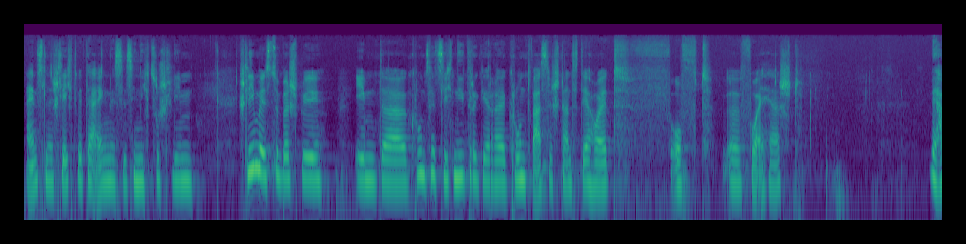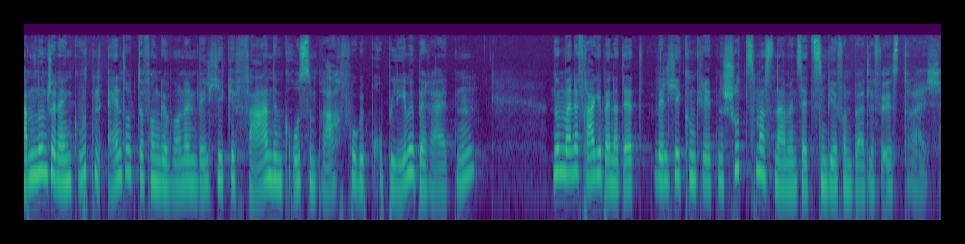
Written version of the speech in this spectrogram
einzelne Schlechtwetterereignisse sind nicht so schlimm. Schlimmer ist zum Beispiel eben der grundsätzlich niedrigere Grundwasserstand, der heute oft äh, vorherrscht. Wir haben nun schon einen guten Eindruck davon gewonnen, welche Gefahren dem großen Brachvogel Probleme bereiten. Nun meine Frage, Bernadette. Welche konkreten Schutzmaßnahmen setzen wir von BirdLife Österreich?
